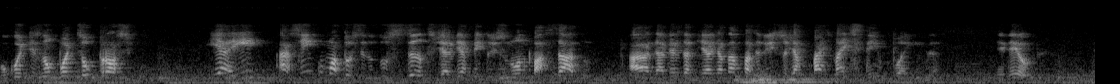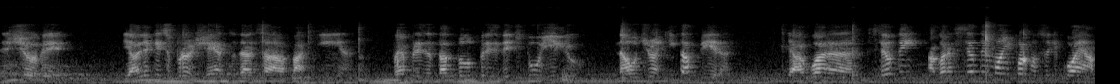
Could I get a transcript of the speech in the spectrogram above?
o Corinthians não pode ser o próximo. E aí, assim como a torcida do Santos já havia feito isso no ano passado, a Gaviões da Fiel já tá fazendo isso já faz mais tempo ainda. Entendeu? Deixa eu ver. E olha que esse projeto dessa vaquinha foi apresentado pelo presidente do Ilho na última quinta-feira. Agora, se eu tenho, agora, se eu tenho uma informação de qual é a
